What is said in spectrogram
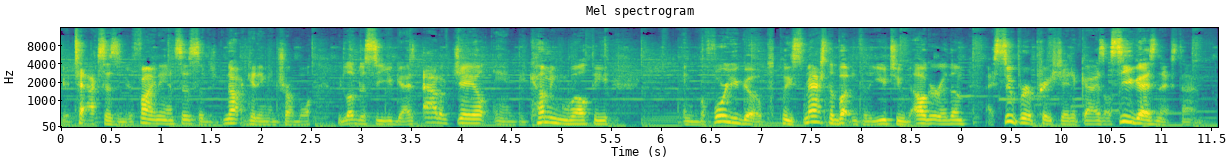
your taxes and your finances so that you're not getting in trouble. We'd love to see you guys out of jail and becoming wealthy. And before you go, please smash the button for the YouTube algorithm. I super appreciate it, guys. I'll see you guys next time.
